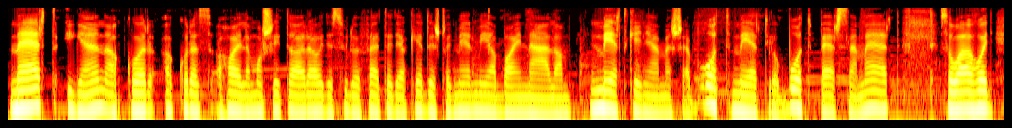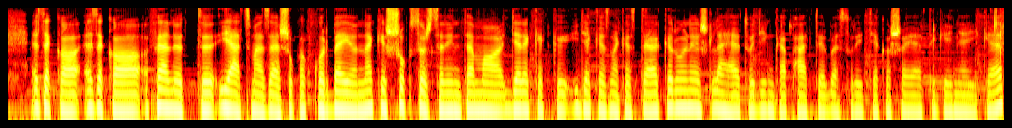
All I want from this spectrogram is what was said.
mert igen, akkor, akkor az hajlamosít arra, hogy a szülő feltegye a kérdést, hogy miért mi a baj nálam, miért kényelmesebb ott, miért jobb ott, persze, mert. Szóval, hogy ezek a, ezek a felnőtt játszmázások akkor bejönnek, és sokszor szerintem a gyerekek igyekeznek ezt elkerülni, és lehet, hogy inkább háttérbe szorítják a saját igényeiket.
